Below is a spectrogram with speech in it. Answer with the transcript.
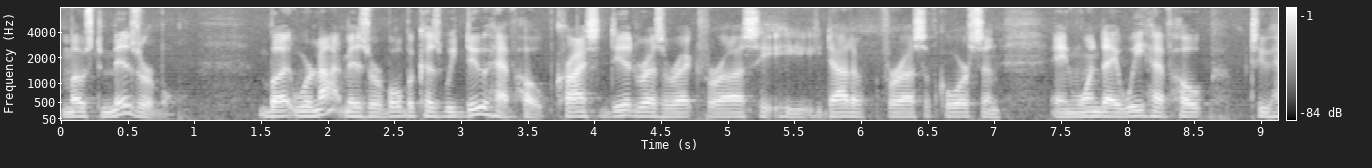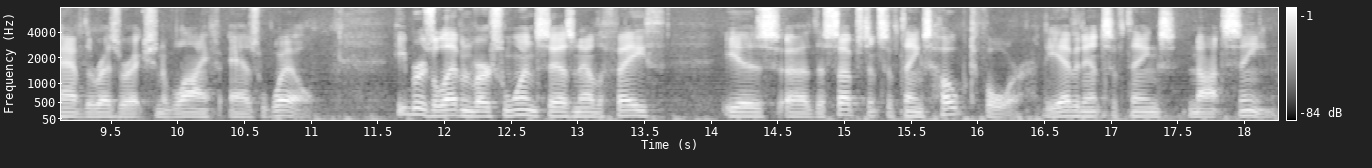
most miserable. But we're not miserable because we do have hope. Christ did resurrect for us. He, he died for us, of course, and, and one day we have hope to have the resurrection of life as well. Hebrews 11, verse 1 says, Now the faith is uh, the substance of things hoped for, the evidence of things not seen.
